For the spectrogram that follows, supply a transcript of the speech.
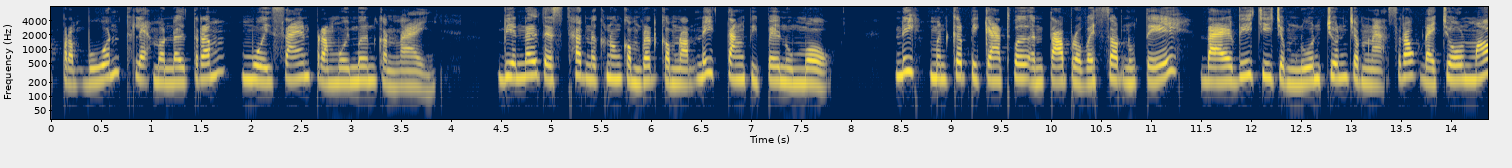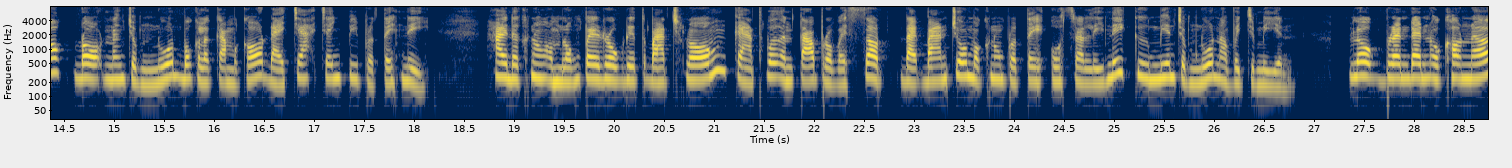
2019ធ្លាក់មកនៅត្រឹម160,000កន្លែងវានៅតែស្ថិតនៅក្នុងកម្រិតកំណត់នេះតាំងពីពេលនោះមកនេះមិនគិតពីការធ្វើអន្តោប្រវេសន៍សុទ្ធនោះទេ ដែលវាជាចំនួនជនចំណាក់ស្រុកដែលចូលមកដកនឹងចំនួនបុគ្គលិកកម្មករដែលចាក់ចេញពីប្រទេសនេះហើយនៅក្នុងអំឡុងពេលរោគរាតត្បាតឆ្លង ការធ្វើអន្តោប្រវេសន៍សុទ្ធដែលបានចូលមកក្នុងប្រទេសអូស្ត្រាលីនេះគឺមានចំនួនអវិជ្ជមាន។ លោក Brendan O'Connor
